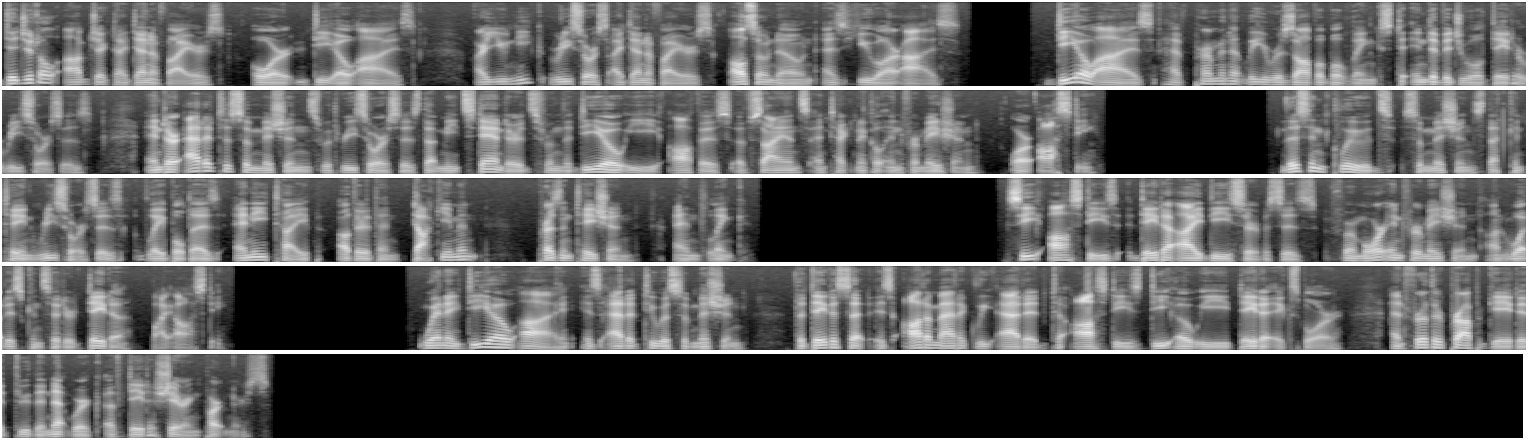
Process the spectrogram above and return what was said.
Digital Object Identifiers, or DOIs, are unique resource identifiers, also known as URIs. DOIs have permanently resolvable links to individual data resources and are added to submissions with resources that meet standards from the DOE Office of Science and Technical Information, or OSTI. This includes submissions that contain resources labeled as any type other than document, presentation, and link. See OSTI's Data ID services for more information on what is considered data by OSTI. When a DOI is added to a submission, the dataset is automatically added to OSTI's DOE Data Explorer and further propagated through the network of data sharing partners.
